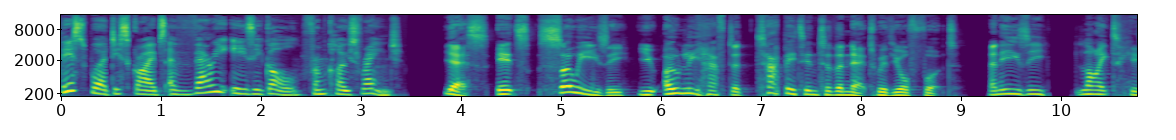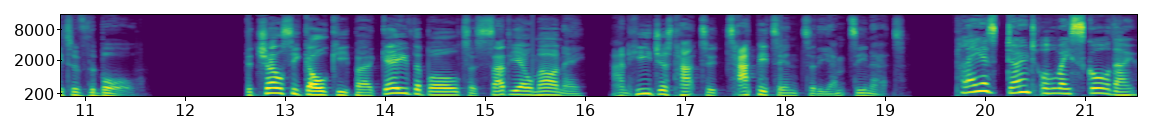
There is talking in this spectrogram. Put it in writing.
This word describes a very easy goal from close range. Yes, it's so easy you only have to tap it into the net with your foot. An easy, light hit of the ball. The Chelsea goalkeeper gave the ball to Sadio Mane and he just had to tap it into the empty net. Players don't always score though.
